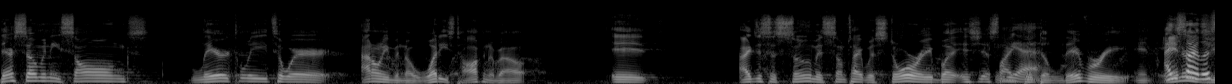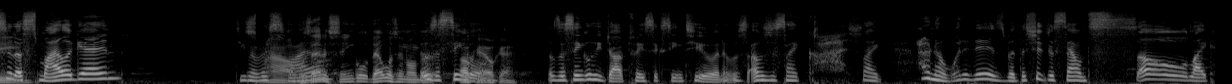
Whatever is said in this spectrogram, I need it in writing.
there's so many songs lyrically to where I don't even know what he's talking about. It I just assume it's some type of story, but it's just like Yeah. the delivery and I just started listening to energy. "Smile" again. Do you remember Smile. "Smile"? Was that a single? That wasn't on It the was a single. Okay, okay. It was a single he dropped 2016 too, and it was I was just like, gosh, like I don't know what it is, but the shit just sounds so like.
